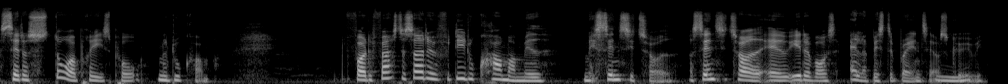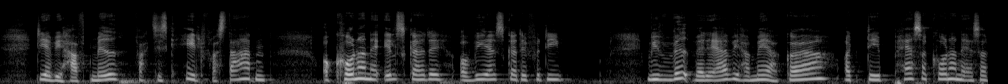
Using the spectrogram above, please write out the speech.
sætter stor pris på, når du kommer. For det første, så er det jo fordi, du kommer med, med Sensitøjet. Og Sensitøjet er jo et af vores allerbedste brands her hos mm. Købi. Det har vi haft med faktisk helt fra starten. Og kunderne elsker det, og vi elsker det, fordi vi ved, hvad det er, vi har med at gøre, og det passer kunderne. Altså,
